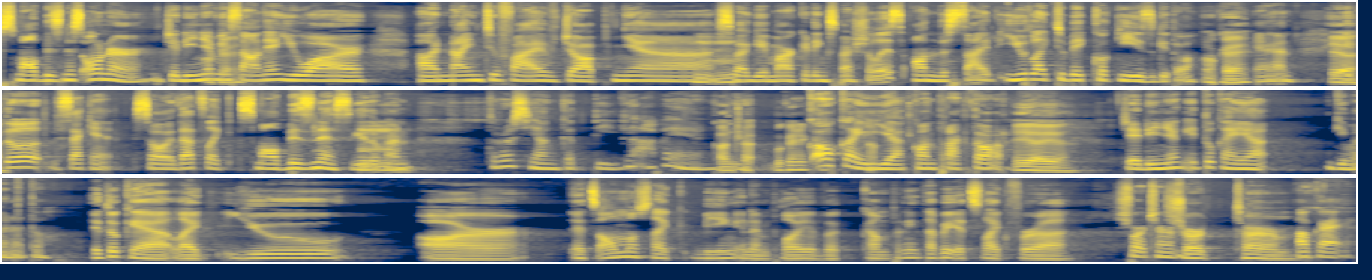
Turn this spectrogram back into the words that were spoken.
small business owner. Jadinya Oke. misalnya you are uh, 9 to 5 jobnya sebagai marketing specialist on the side you like to bake cookies gitu. Oke. Ya kan? Yeah. Itu the second. So that's like small business gitu kan. Terus yang ketiga apa ya? Kontrak bukannya Oh kayak iya kontraktor. Iya, iya. Jadinya itu kayak gimana tuh? itu kayak like you are it's almost like being an employee of a company tapi it's like for a Short term. short term Oke.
